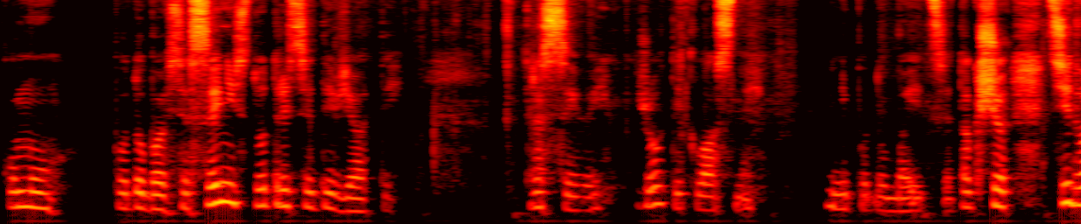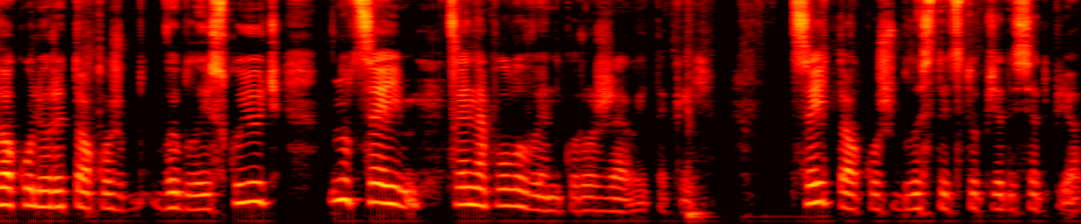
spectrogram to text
Кому подобався синій, 139. Красивий, жовтий, класний. Мені подобається. Так що ці два кольори також виблискують. Ну, цей, цей наполовинку рожевий такий. Цей також блистить 155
